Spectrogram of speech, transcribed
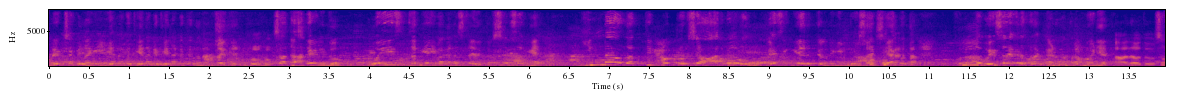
ಪ್ರೇಕ್ಷಕನಾಗಿ ಏನಾಗುತ್ತೆ ಏನಾಗುತ್ತೆ ಏನಾಗುತ್ತೆ ಅಂತ ನೋಡ್ತಾ ಇದ್ದೆ. ಸೊ ಅದು ಅದೇ ಹೇಳಿದ್ದು ವಯಸ್ ನನಗೆ ಇವಾಗ ಅನಿಸ್ತಾ ಇದೆ ದರ್ಶನ್ ಸರ್ಗೆ ಇನ್ನ ಒಂದು ಹತ್ತು ಇಪ್ಪತ್ತು ವರ್ಷ ಆದ್ಮೇಲೆ ಒಂದು ಪ್ಲೇಸ್ ಹಿಂಗೆ ಇರುತ್ತೆ ಅಂದ್ರೆ ಈ ಮೂವಿ ಸಾಕ್ಷಿ ಯಾಕೆ ಗೊತ್ತಾ? ಫುಲ್ ವಯಸ್ಸಾಗಿರೋ ತರ ಕಾಣುವ ತರ ಮಾಡ್ಯಾರ ಸೊ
